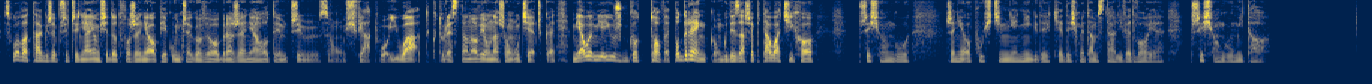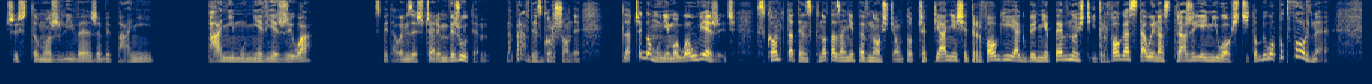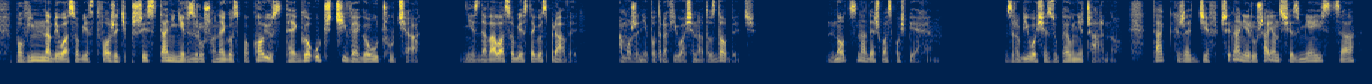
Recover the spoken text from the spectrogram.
Słowa także przyczyniają się do tworzenia opiekuńczego wyobrażenia o tym, czym są światło i ład, które stanowią naszą ucieczkę. Miałem je już gotowe, pod ręką, gdy zaszeptała cicho Przysiągł, że nie opuści mnie nigdy, kiedyśmy tam stali we dwoje. Przysiągł mi to. Czyż to możliwe, żeby pani, pani mu nie wierzyła? Spytałem ze szczerym wyrzutem, naprawdę zgorszony. Dlaczego mu nie mogła uwierzyć? Skąd ta tęsknota za niepewnością, to czepianie się trwogi, jakby niepewność i trwoga stały na straży jej miłości? To było potworne. Powinna była sobie stworzyć przystań niewzruszonego spokoju z tego uczciwego uczucia. Nie zdawała sobie z tego sprawy, a może nie potrafiła się na to zdobyć. Noc nadeszła z pośpiechem. Zrobiło się zupełnie czarno, tak, że dziewczyna, nie ruszając się z miejsca,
